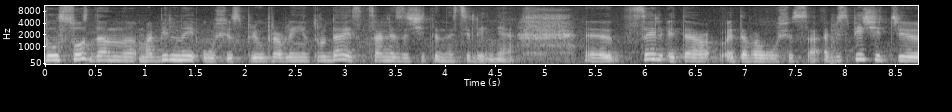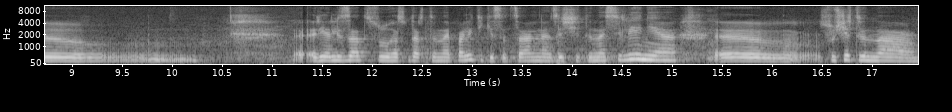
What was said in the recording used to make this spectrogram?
был создан мобильный офис при управлении труда и социальной защиты населения. Э, Цель это, этого офиса – обеспечить э, реализацию государственной политики социальной защиты населения, э, существенно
